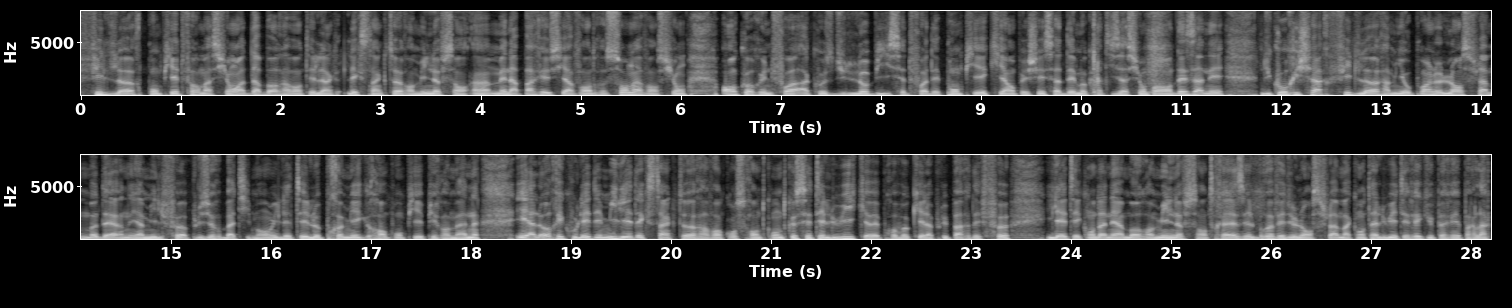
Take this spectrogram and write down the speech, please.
Fiedler, pompier de formation, a d'abord inventé l'extincteur en 1901, mais n'a pas réussi à vendre son invention, encore une fois à cause du lobby, cette fois des pompiers, qui a empêché sa démocratisation pendant des années. Du coup, Richard Fiedler a mis au point le lance-flamme moderne et a mis le feu à plusieurs bâtiments. Il était le premier grand pompier pyromane et alors écoulé des milliers d'extincteurs avant qu'on se rende compte que c'était lui qui avait provoqué la plupart des feux. Il a été condamné à mort en 1913 et le brevet du lance-flamme a quant à lui été récupéré par l'ar-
